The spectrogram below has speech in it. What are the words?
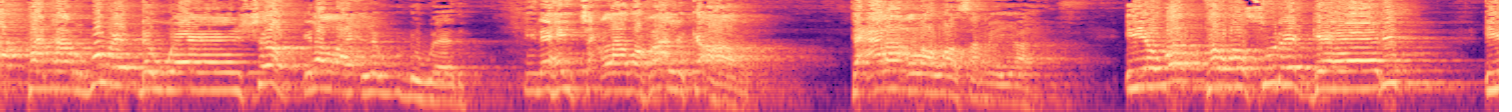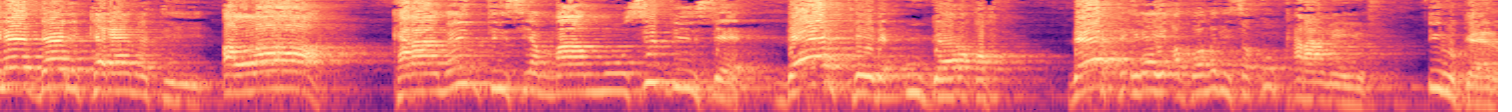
Adtaqarruba dhowaansho ilallaahi alla ugu dhowaado ilaahay jeclaado raalli ka ahaado. Tacaalaa allah waa sarreeyaa iyo watawasula gaadhid ilaa daari karaamatihi allah karaamayntiisiiyo maamuusidiisa daarteeda uu gaaro qofka daarta ilaahay addoommadiisa ku karaameeyo inuu gaaro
